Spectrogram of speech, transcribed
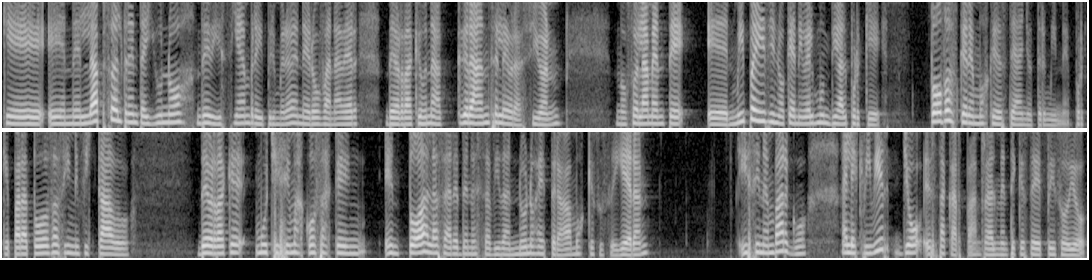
que en el lapso del 31 de diciembre y 1 de enero van a ver de verdad que una gran celebración, no solamente en mi país, sino que a nivel mundial, porque todos queremos que este año termine, porque para todos ha significado de verdad que muchísimas cosas que en, en todas las áreas de nuestra vida no nos esperábamos que sucedieran. Y sin embargo, al escribir yo esta carta, realmente que este episodio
